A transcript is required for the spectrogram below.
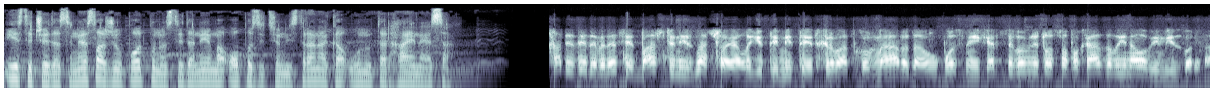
Ističe da se ne slaže u potpunosti da nema opozicionih stranaka unutar HNS-a. HDZ 90 baštini značaja legitimitet hrvatskog naroda u Bosni i Hercegovini, to smo pokazali i na ovim izborima.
